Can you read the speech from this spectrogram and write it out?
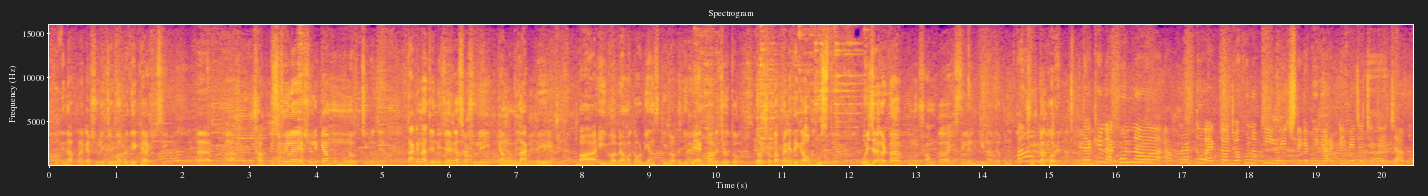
এতদিন আপনাকে আসলে যেভাবে দেখে আসছি সব কিছু মিলে আসলে কেমন মনে হচ্ছিল যে থাকে না যে নিজের কাছে আসলে কেমন লাগবে, বা এইভাবে আমাকে অডিয়েন্স কীভাবে নিবে? একভাবে যেহেতু দর্শক আপনাকে দেখে অভ্যস্ত, ওই জায়গাটা কোনো শঙ্কা ছিলেন কিনা যখন শ্যুটটা করেন? দেখেন, এখন আপনার তো একটা যখন আপনি ইমেজ থেকে ভেঙে আরেকটা ইমেজে যেতে যাবেন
